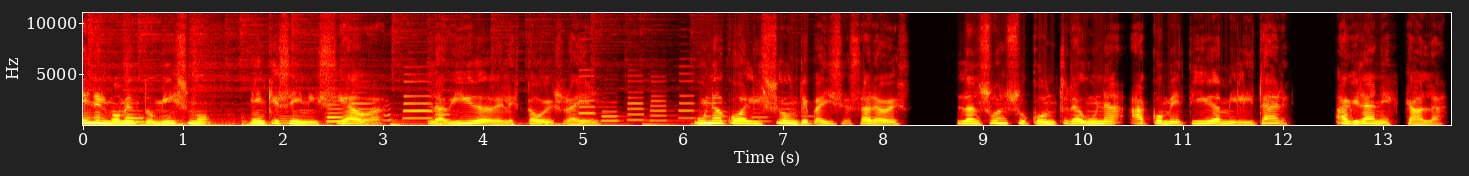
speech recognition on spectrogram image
En el momento mismo en que se iniciaba la vida del Estado de Israel, una coalición de países árabes lanzó en su contra una acometida militar a gran escala,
